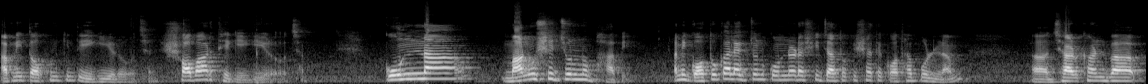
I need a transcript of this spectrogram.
আপনি তখন কিন্তু এগিয়ে রয়েছেন, সবার থেকে এগিয়ে রয়েছেন। কন্যা মানুষের জন্য ভাবে, আমি গতকাল একজন কন্যা রাশি জাতকের সাথে কথা বললাম ঝাড়খণ্ড বা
